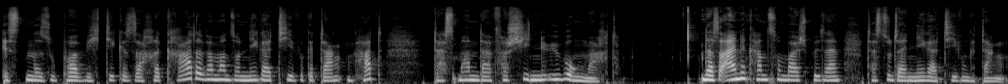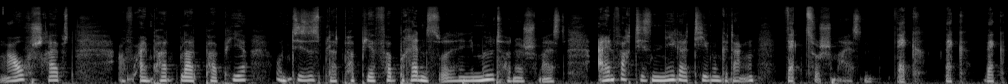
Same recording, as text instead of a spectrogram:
ist eine super wichtige Sache, gerade wenn man so negative Gedanken hat, dass man da verschiedene Übungen macht. Das eine kann zum Beispiel sein, dass du deinen negativen Gedanken aufschreibst auf ein Blatt Papier und dieses Blatt Papier verbrennst oder in die Mülltonne schmeißt. Einfach diesen negativen Gedanken wegzuschmeißen. Weg, weg, weg.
